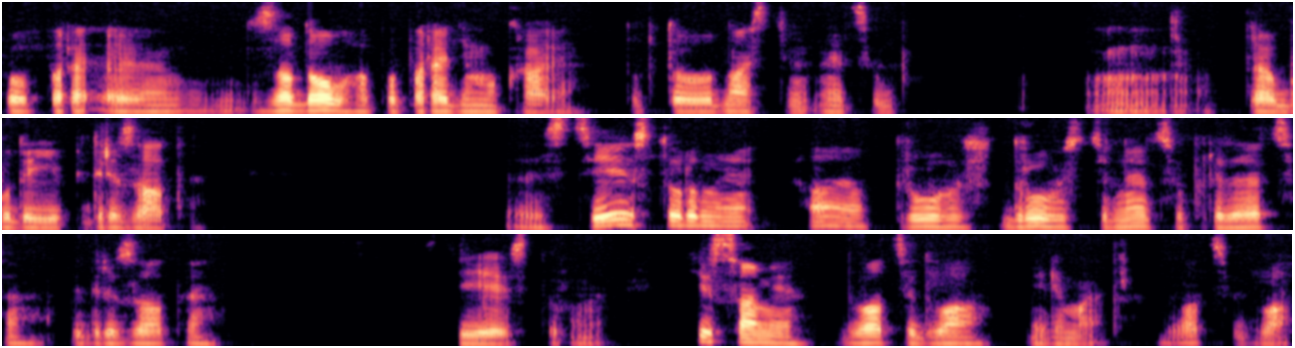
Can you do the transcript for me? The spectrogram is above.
попере- е, задовга по передньому краю. Тобто одна стільниця треба буде її підрізати е, з цієї сторони, а другу, другу стільницю прийдеться підрізати з цієї сторони. Ті самі 22 мм. 22.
